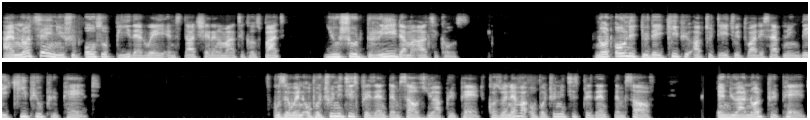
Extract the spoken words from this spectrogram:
I am not saying you should also be that way and start sharing my articles, but you should read my articles. Not only do they keep you up to date with what is happening, they keep you prepared. Because when opportunities present themselves, you are prepared. Because whenever opportunities present themselves and you are not prepared,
